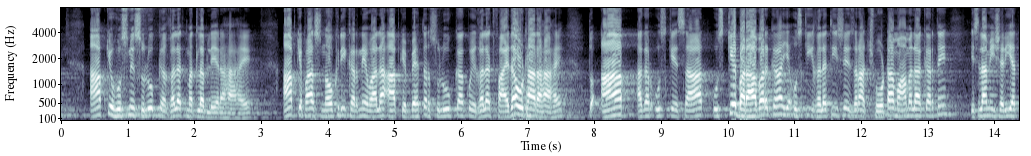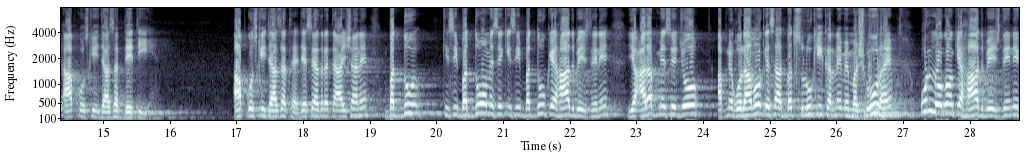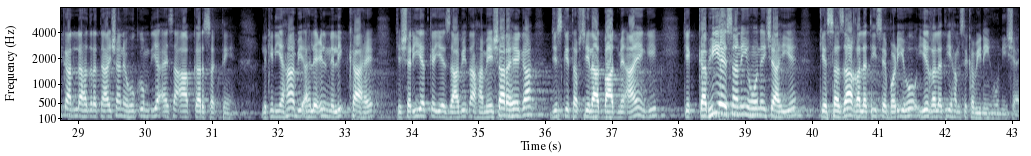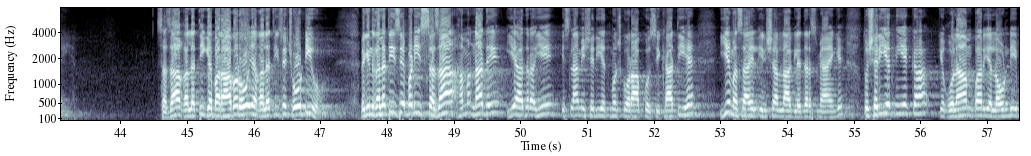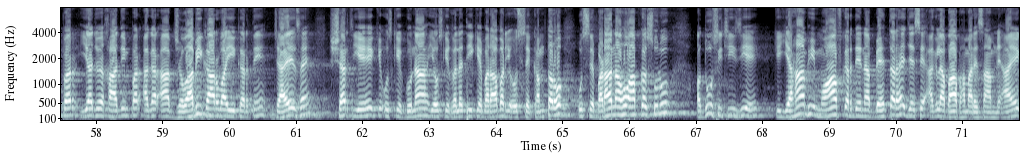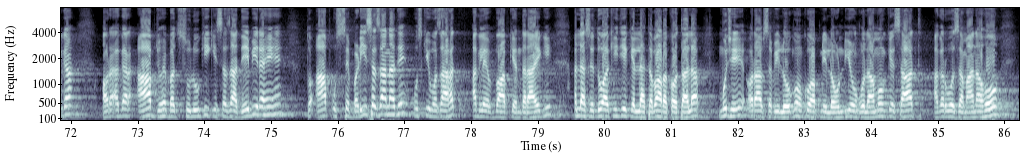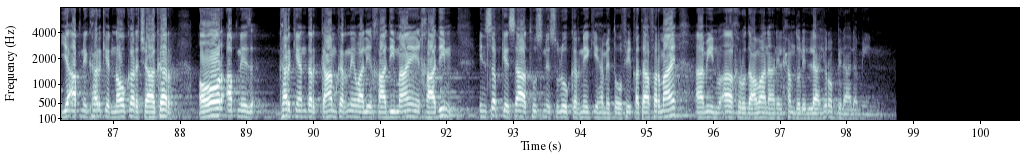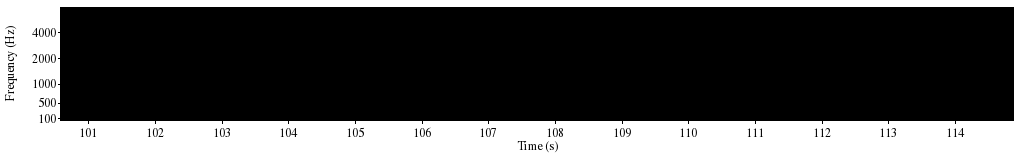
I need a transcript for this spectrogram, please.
آپ کے حسن سلوک کا غلط مطلب لے رہا ہے آپ کے پاس نوکری کرنے والا آپ کے بہتر سلوک کا کوئی غلط فائدہ اٹھا رہا ہے، تو آپ اگر اس کے ساتھ، اس کے برابر کا یا اس کی غلطی سے ذرا چھوٹا معاملہ کرتے ہیں اسلامی شریعت آپ کو اس کی اجازت دیتی ہے۔ آپ کو اس کی اجازت ہے۔ جیسے حضرت عائشہ نے بدو، کسی بدوؤں میں سے کسی بدو کے ہاتھ بیچ دینے یا عرب میں سے جو اپنے غلاموں کے ساتھ بدسلوکی کرنے میں مشہور ہیں، ان لوگوں کے ہاتھ بیچ دینے کا اللہ حضرت عائشہ نے حکم دیا، ایسا آپ کر سکتے ہیں۔ لیکن یہاں بھی اہل علم نے لکھا ہے کہ شریعت کا یہ ضابطہ ہمیشہ رہے گا، جس کی تفصیلات بعد میں آئیں گی کہ کبھی ایسا نہیں ہونی چاہیے کہ سزا غلطی سے بڑی ہو، یہ غلطی ہم سے کبھی نہیں ہونی چاہیے۔ سزا غلطی کے برابر ہو یا غلطی سے چھوٹی ہو، لیکن غلطی سے بڑی سزا ہم نہ دیں، یہ حضرت، یہ اسلامی شریعت مجھ کو اور آپ کو سکھاتی ہے یہ مسائل انشاءاللہ اگلے درس میں آئیں گے۔ تو شریعت نے یہ کہا کہ غلام پر یا لونڈی پر یا جو ہے خادم پر اگر آپ جوابی کاروائی کرتے ہیں، جائز ہے۔ شرط یہ ہے کہ اس کے گناہ یا اس کی غلطی کے برابر یا اس سے کمتر ہو، اس سے بڑا نہ ہو آپ کا سلوک۔ اور دوسری چیز یہ کہ یہاں بھی معاف کر دینا بہتر ہے، جیسے اگلا باب ہمارے سامنے آئے گا۔ اور اگر آپ جو ہے بدسلوکی کی سزا دے بھی رہے ہیں، تو آپ اس سے بڑی سزا نہ دیں، اس کی وضاحت اگلے باب کے اندر آئے گی۔ اللہ سے دعا کیجیے کہ اللہ تبارک و تعالیٰ مجھے اور آپ سبھی لوگوں کو اپنی لونڈیوں، غلاموں کے ساتھ اگر وہ زمانہ ہو یا اپنے گھر کے نوکر چا کر اور اپنے گھر کے اندر کام کرنے والی خادمائیں، خادم، ان سب کے ساتھ حسن سلوک کرنے کی ہمیں توفیق عطا فرمائے۔ آمین۔ و آخر دعوانا الحمد للہ رب العالمین۔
